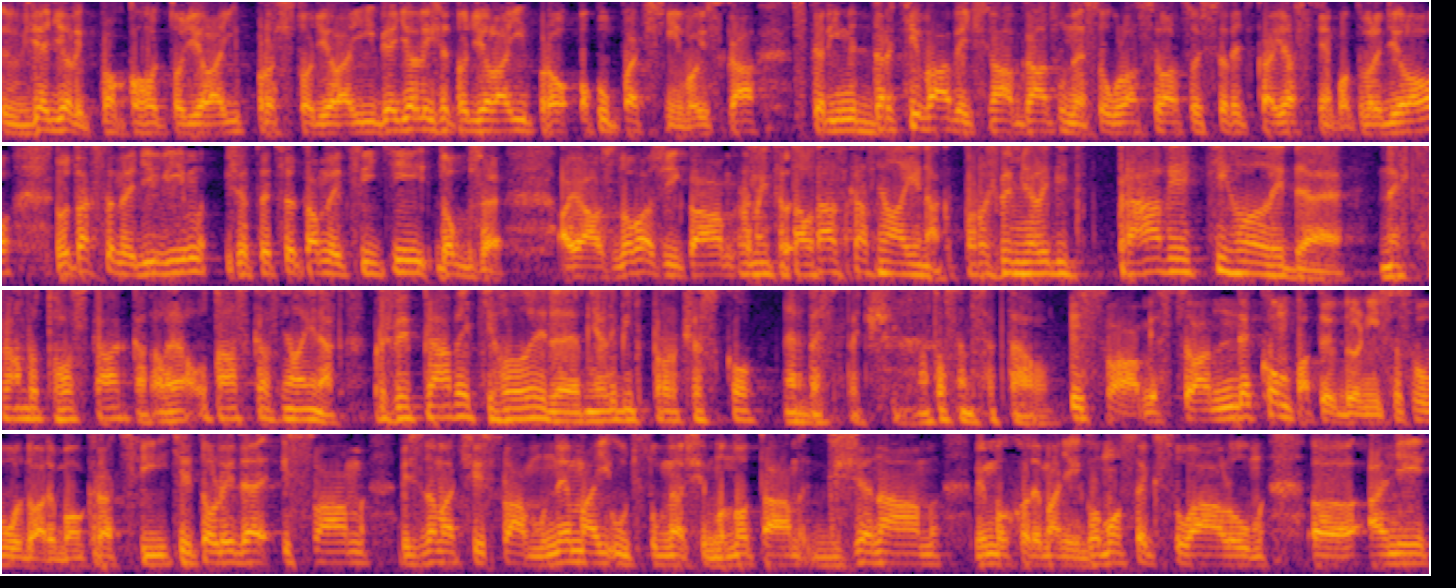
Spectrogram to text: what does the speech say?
věděli, pro koho to dělají, proč to dělají, věděli, že to dělají pro okupační vojska, s kterými drtivá většina Afgánců nesouhlasila, což se teďka jasně potvrdilo. No tak se nedivím, že teď se tam necítí dobře. A já znova říkám. Promiňte, ta otázka zněla jinak. Proč by měli být právě tihle lidé? Nechci vám do toho skákat, ale otázka zněla jinak. Proč by právě tihle lidé měli být pro Česko nebezpečí? Na to jsem se ptal. Islám je zcela nekompatibilní se svobodou a demokracií. Tito lidé islám, vyznavači islámu nemají úctu k našim hodnotám, k ženám, mimochodem ani k homosexuálům, uh, ani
